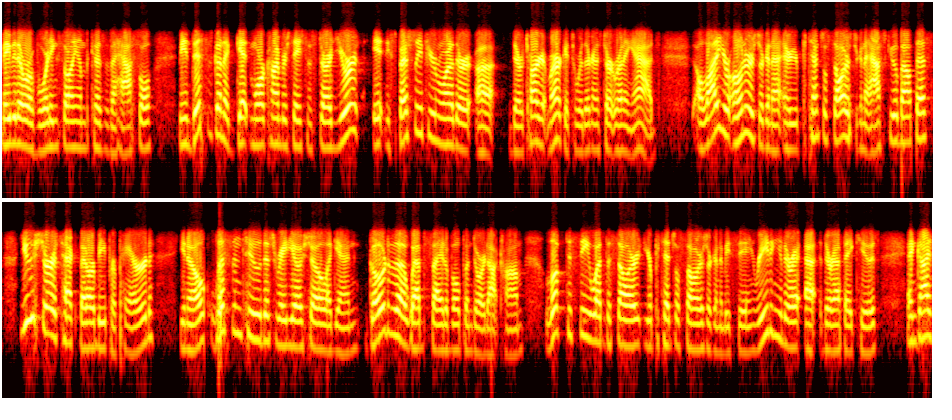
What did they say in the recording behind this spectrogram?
Maybe they were avoiding selling them because of the hassle. I mean, this is going to get more conversations started. You're, especially if you're in one of their uh, their target markets where they're going to start running ads a lot of your owners are going to, or your potential sellers are going to ask you about this. You sure as heck better be prepared. You know, listen to this radio show again. Go to the website of opendoor.com. Look to see what the seller, your potential sellers, are going to be seeing. Reading their uh, their FAQs, and guys,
